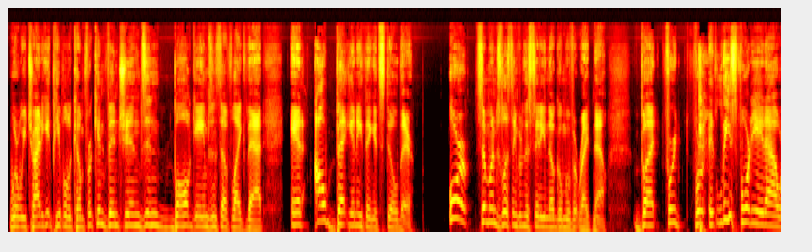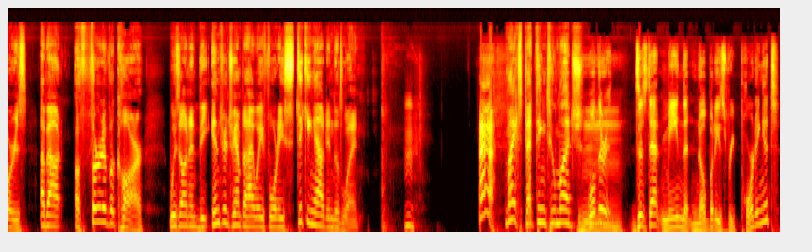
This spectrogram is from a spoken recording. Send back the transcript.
where we try to get people to come for conventions and ball games and stuff like that. And I'll bet you anything it's still there. Or someone's listening from the city and they'll go move it right now. But for for at least 48 hours, about a third of a car was on the entrance ramp to Highway 40 sticking out into the lane. Hmm. Ah. Am I expecting too much? Well, there does that mean that nobody's reporting it?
